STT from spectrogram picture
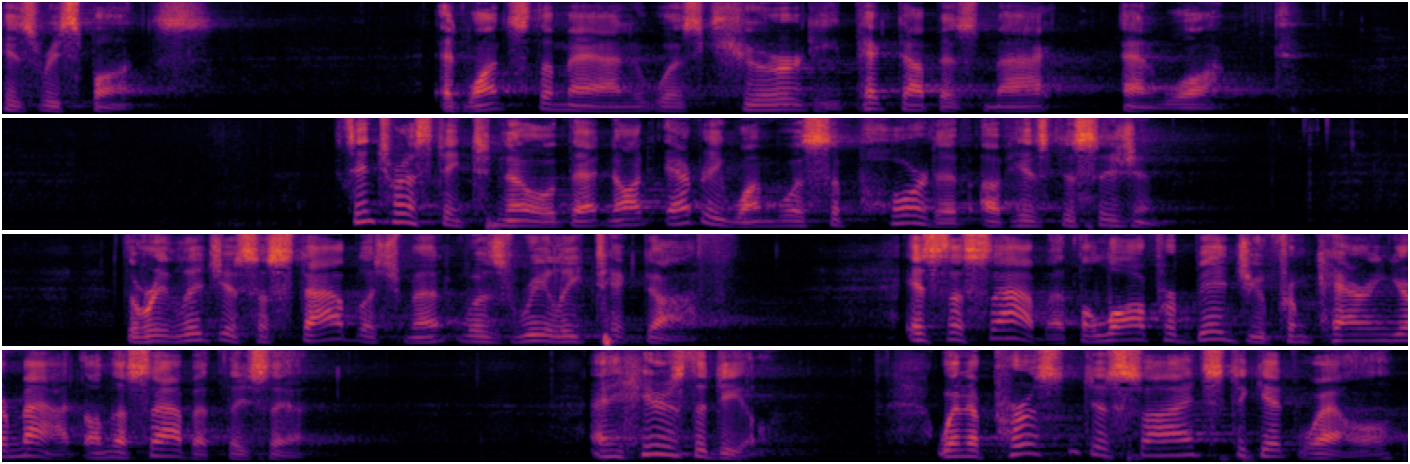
his response. At once the man was cured, he picked up his mat and walked. It's interesting to know that not everyone was supportive of his decision. The religious establishment was really ticked off. It's the Sabbath. The law forbids you from carrying your mat on the Sabbath, they said. And here's the deal when a person decides to get well,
